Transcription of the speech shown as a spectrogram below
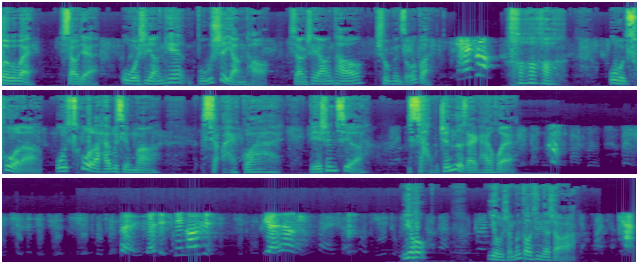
喂喂喂小姐。我是杨天，不是杨桃。想吃杨桃，出门左拐。你还说？好好好，我错了，我错了还不行吗？小爱乖，别生气了，下午真的在开会。哼本小姐今天高兴，原谅你。哟，有什么高兴的事儿啊？看，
